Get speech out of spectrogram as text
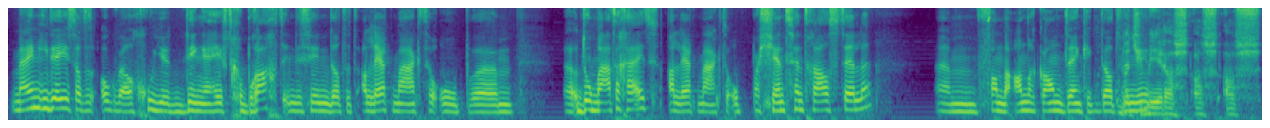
mijn idee is dat het ook wel goede dingen heeft gebracht. In de zin dat het alert maakte op ehm, eh, doelmatigheid. Alert maakte op patiënt centraal stellen. Ehm, van de andere kant denk ik dat Dat we je nu. meer als, als, als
